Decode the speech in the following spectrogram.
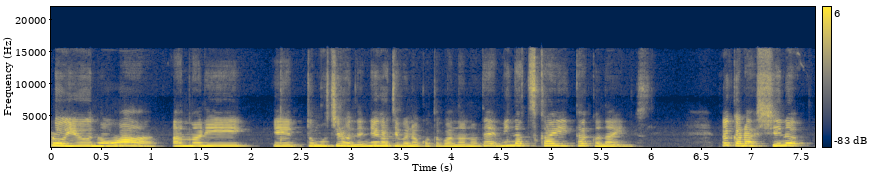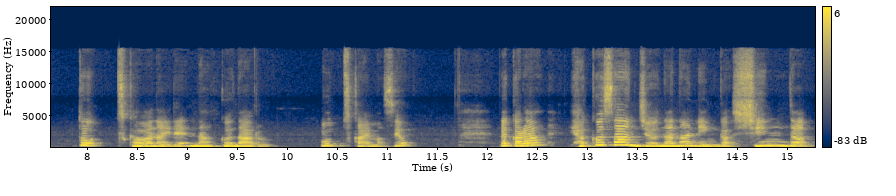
というのは、あんまり、えっと、もちろんね、ネガティブな言葉なので、みんな使いたくないんです。だから死ぬと使わないで、亡くなるを使いますよ。だから、137人が死んだ。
